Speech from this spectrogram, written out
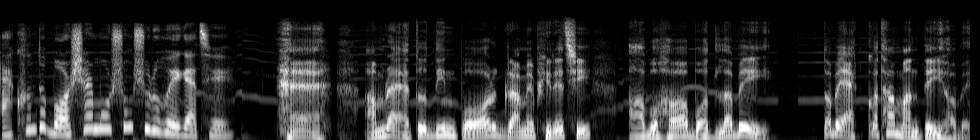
এখন তো বর্ষার মরশুম শুরু হয়ে গেছে। হ্যাঁ আমরা এতদিন পর গ্রামে ফিরেছি আবহাওয়া বদলাবেই। তবে এক কথা মানতেই হবে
